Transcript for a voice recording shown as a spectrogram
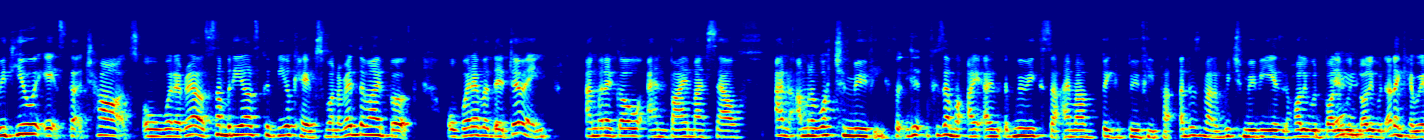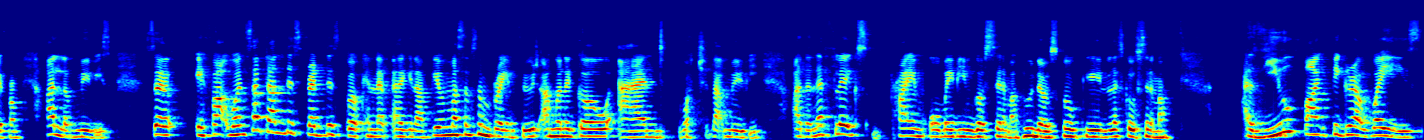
With you it's that charts or whatever else. Somebody else could be okay so when i read my book or whatever they're doing I'm gonna go and buy myself, and I'm gonna watch a movie. For, for example, I, I movie because I'm a big movie. It doesn't matter which movie is it, Hollywood, Bollywood, yeah. Lollywood. I don't care where from. I love movies. So if I once I've done this, read this book, and uh, you know I've given myself some brain food, I'm gonna go and watch that movie, either Netflix, Prime, or maybe even go cinema. Who knows? Okay, let's go cinema. As you find figure out ways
